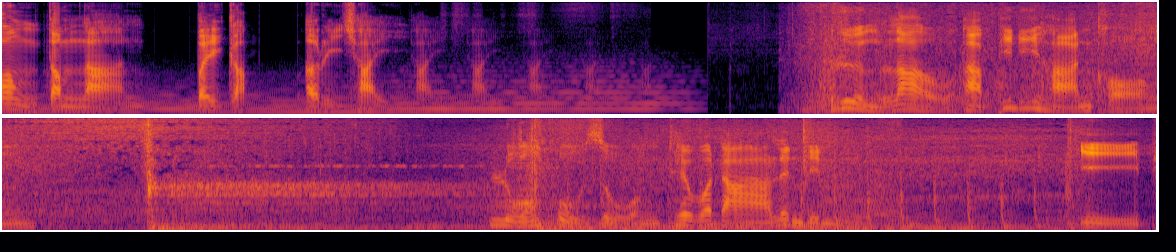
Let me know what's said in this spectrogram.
ท่องตำนานไปกับอริชัย เรื่องเล่าอภินิหารของ หลวงปู่สวงเทวดาเล่นดิน EP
